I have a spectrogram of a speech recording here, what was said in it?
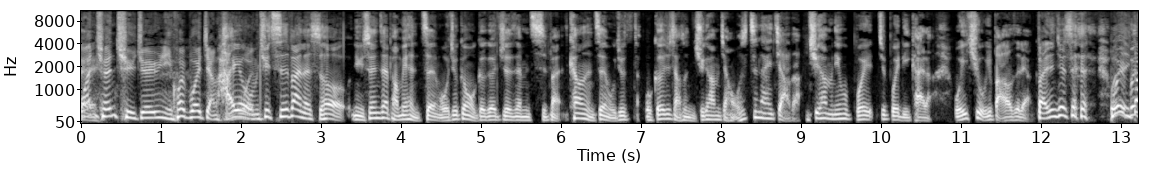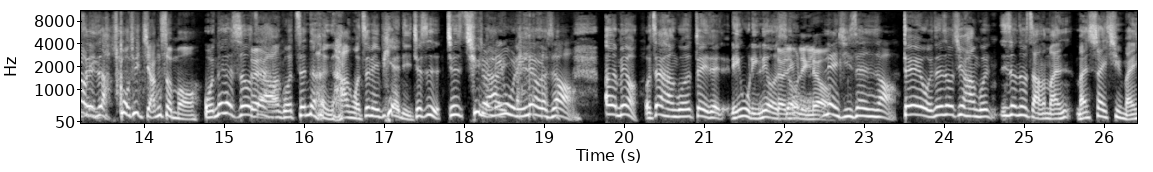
完全取决于你会不会讲韩文。还有我们去吃饭的时候，女生在旁边很正，我就跟我哥哥就在那边吃饭，看到很正，我就我哥就讲说，你去跟他们讲，我说真的还是假的啊？你去他们一定会不会就不会离开了？我一去我就把到这两个，反正就是不 我也是你到底不知道。过去讲什么？我那个时候在韩国真的很夯，我真没骗你，就是就是去就哪里零五零六的时候，呃没有，我在韩国对对零五零六的时候，零五零六，练习生的时候，对我那时候去韩国，那时候长得蛮蛮帅气，蛮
